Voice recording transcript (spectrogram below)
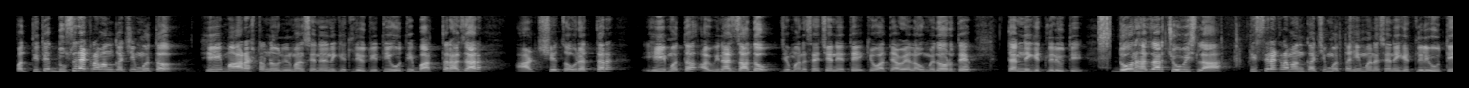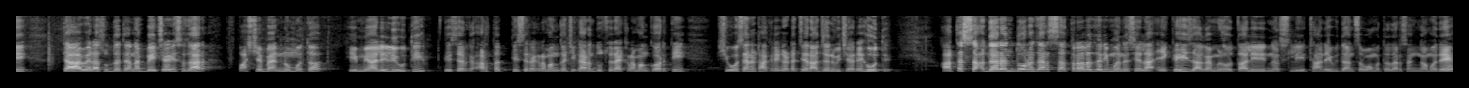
पण तिथे दुसऱ्या क्रमांकाची मतं ही महाराष्ट्र नवनिर्माण सेनेने घेतली होती. ती होती बहात्तर हजार आठशे चौऱ्याहत्तर ही मतं अविनाश जाधव जे मनसेचे नेते किंवा त्यावेळेला उमेदवार होते त्यांनी घेतलेली होती. दोन हजार चोवीसला तिसऱ्या क्रमांकाची मतं ही मनसेने घेतलेली होती. त्यावेळेला सुद्धा त्यांना बेचाळीस हजार पाचशे ब्याण्णव मतं ही मिळालेली होती. तिसऱ्या अर्थात तिसऱ्या क्रमांकाची कारण दुसऱ्या क्रमांकावरती शिवसेना ठाकरे गटाचे राजन विचारे होते. आता साधारण दोन हजार सतराला जरी मनसेला एकही जागा मिळवता आलेली नसली ठाणे विधानसभा मतदारसंघामध्ये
